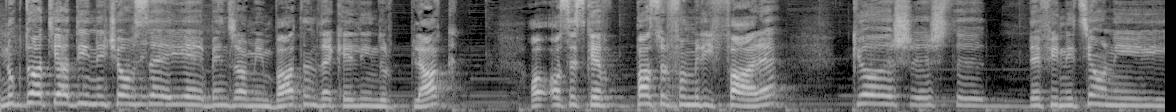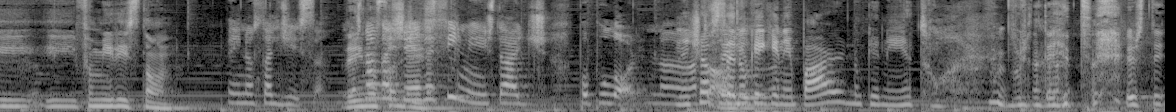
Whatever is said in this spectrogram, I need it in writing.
Nuk do ta dish në qoftë se je Benjamin Button dhe ke lindur plak, ose s'ke pasur fëmijëri fare, Kjo është është definicioni i, i fëmijërisë tonë. Dhe i nostalgjisë. Dhe i nostalgjisë. Edhe filmi ishte aq popullor në Në qoftë se nuk e keni parë, nuk e keni jetuar. Vërtet, është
